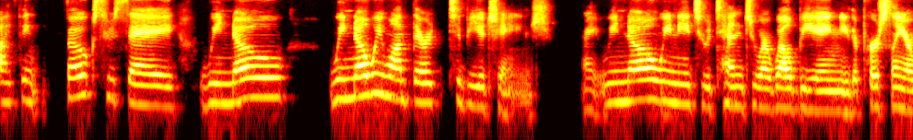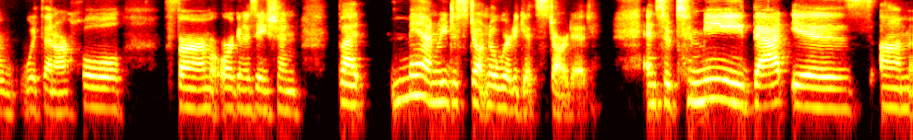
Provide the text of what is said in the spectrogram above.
i think folks who say we know we know we want there to be a change, right? We know we need to attend to our well being, either personally or within our whole firm or organization, but man, we just don't know where to get started. And so to me, that is um,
